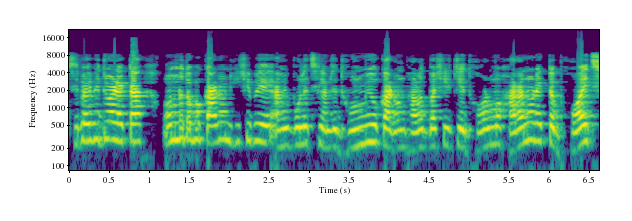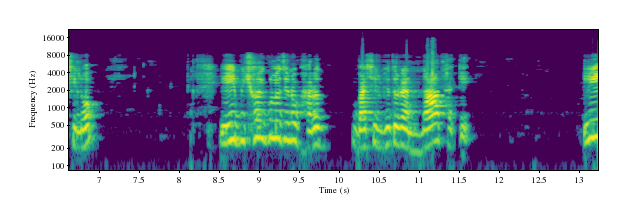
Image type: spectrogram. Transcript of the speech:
সিপাহী বিদ্রোহের একটা অন্যতম কারণ হিসেবে আমি বলেছিলাম যে ধর্মীয় কারণ, ভারতবাসীর যে ধর্ম হারানোর একটা ভয় ছিল এই বিষয়গুলো যেন ভারতবাসীর ভেতরে না থাকে। এই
